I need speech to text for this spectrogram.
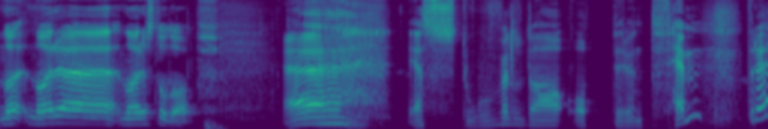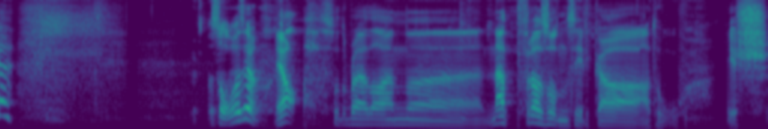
Når, når, eh, når sto du opp? Eh, jeg sto vel da opp rundt fem, tror jeg. Såpass, ja. Ja, så det ble da en uh, nap fra sånn cirka to ish.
